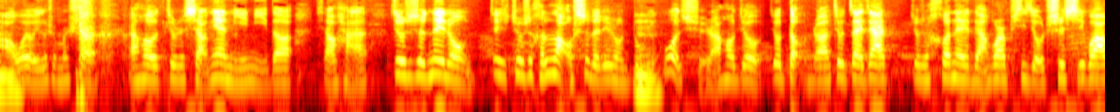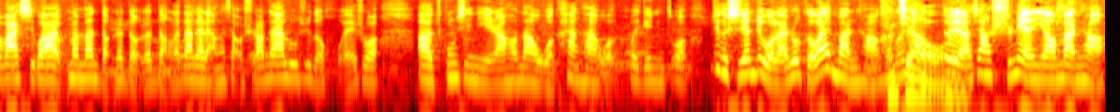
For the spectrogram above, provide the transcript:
好，嗯。我有一个什么事儿，然后就是想念你，你的小韩”，就是那种这就是很老式的这种东西嗯。过去，然后就就等着，就在家就是喝那两罐啤酒，吃西瓜，挖西瓜，慢慢等着等着等了大概两个小时，然后大家陆续的回说啊恭喜你，然后那我看看我会给你做，这个时间对我来说格外漫长，可能像对啊像十年一样漫长，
